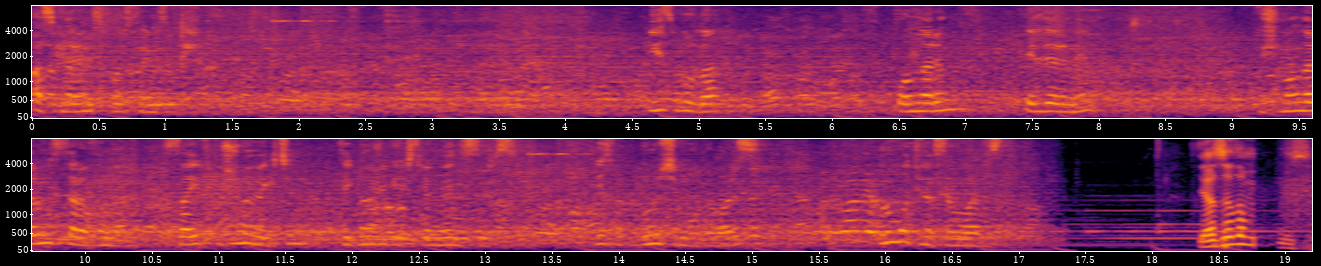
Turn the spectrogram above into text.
askerlerimiz, polislerimiz var. Biz burada onların ellerini düşmanlarımız tarafından zayıf düşürmemek için teknoloji geliştiren mühendisleriz. Biz bunun için burada varız. Bunun motivasyonu var bizde. Yazılım mühendisi.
